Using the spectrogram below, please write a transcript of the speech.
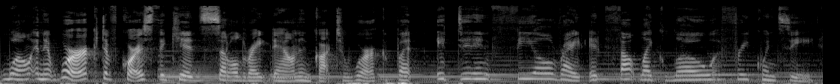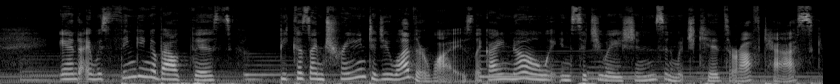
Well, and it worked. Of course, the kids settled right down and got to work, but it didn't feel right. It felt like low frequency. And I was thinking about this because I'm trained to do otherwise. Like, I know in situations in which kids are off task,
